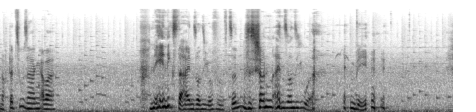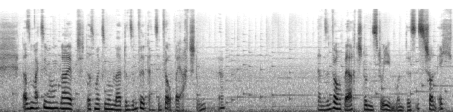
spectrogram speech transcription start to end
noch dazu sagen, aber nee, nix da 21.15 Uhr. Das ist schon 21 Uhr. MB. Das Maximum bleibt. Das Maximum bleibt. Dann sind wir, dann sind wir auch bei 8 Stunden. Ne? Dann sind wir auch bei 8 Stunden Stream. Und das ist schon echt,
